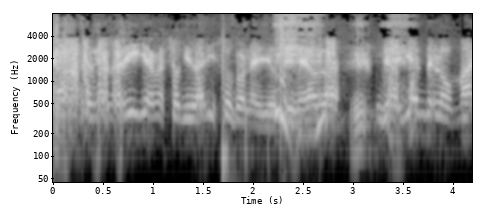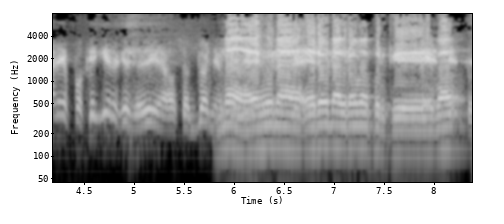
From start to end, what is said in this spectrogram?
hablas de Granadilla, me solidarizo con ellos. Si me hablas de Allende los Mares, pues ¿qué quieres que te diga, José Antonio? No, es una, era una broma porque Sí, va- sí,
